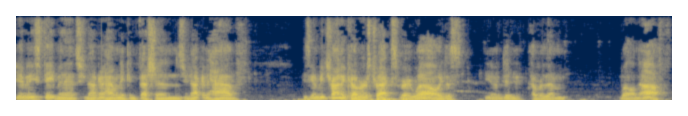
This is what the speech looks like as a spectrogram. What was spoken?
give any statements. You're not gonna have any confessions. You're not gonna have. He's gonna be trying to cover his tracks very well. He just, you know, didn't cover them well enough,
